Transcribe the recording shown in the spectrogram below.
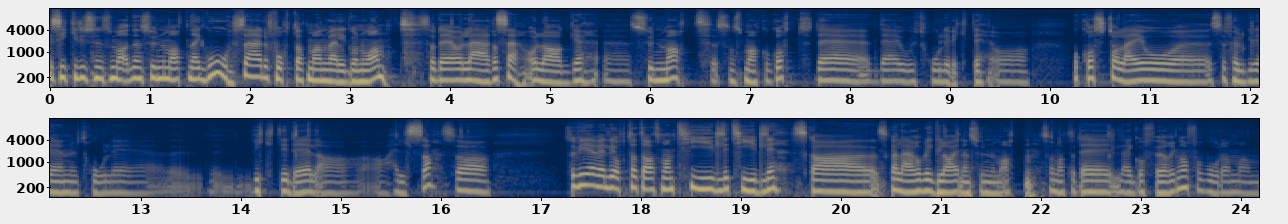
Hvis ikke de syns den sunne maten er god, så er det fort at man velger noe annet. Så det å lære seg å lage eh, sunn mat som smaker godt, det, det er jo utrolig viktig. Og, og, kosthold er jo eh, selvfølgelig en utrolig eh, viktig del av, av helsa. Så, så, vi er veldig opptatt av at man tidlig, tidlig skal, skal, lære å bli glad i den sunne maten. Sånn at det legger føringer for hvordan man,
